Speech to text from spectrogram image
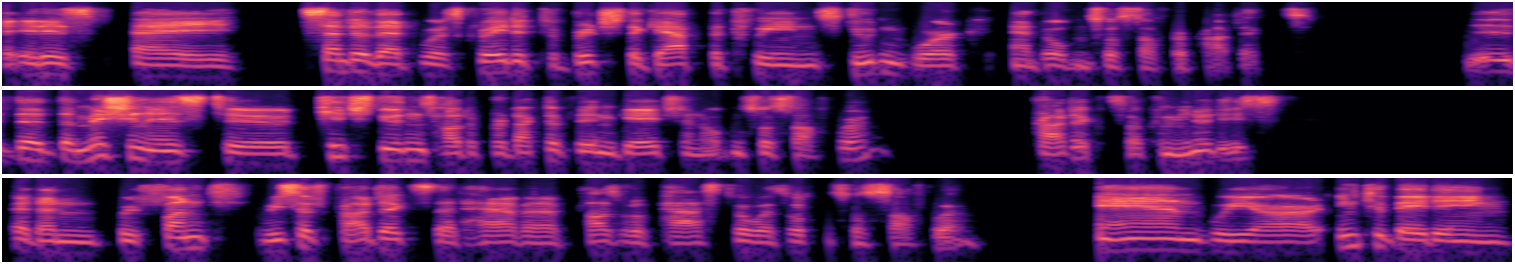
It is a center that was created to bridge the gap between student work and open source software projects the, the mission is to teach students how to productively engage in open source software projects or communities. And then we fund research projects that have a plausible path towards open source software. And we are incubating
